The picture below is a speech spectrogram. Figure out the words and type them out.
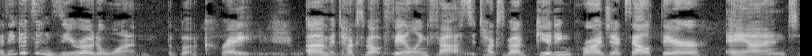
I think it's in Zero to One, the book, right? Um, it talks about failing fast. It talks about getting projects out there and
